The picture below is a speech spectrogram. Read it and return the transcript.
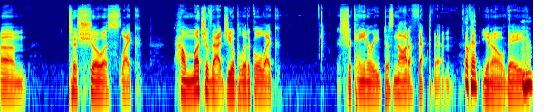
um, to show us like how much of that geopolitical like chicanery does not affect them okay. you know they Mhm.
